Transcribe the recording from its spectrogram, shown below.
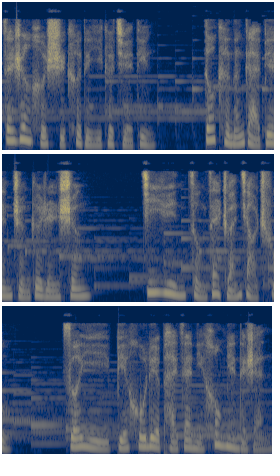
在任何时刻的一个决定。都可能改变整个人生，机运总在转角处，所以别忽略排在你后面的人，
